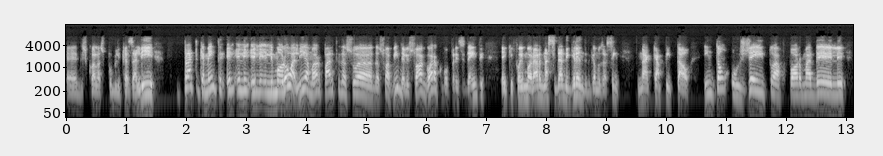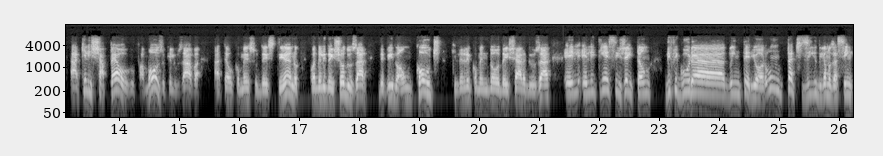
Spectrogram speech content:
eh, de escolas públicas ali. Praticamente, ele, ele, ele, ele, morou ali a maior parte da sua, da sua vida. Ele só agora, como presidente, é que foi morar na cidade grande, digamos assim, na capital. Então, o jeito, a forma dele, aquele chapéu famoso que ele usava até o começo deste ano, quando ele deixou de usar devido a um coach que lhe recomendou deixar de usar, ele, ele tinha esse jeitão de figura do interior, um touchzinho, digamos assim,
